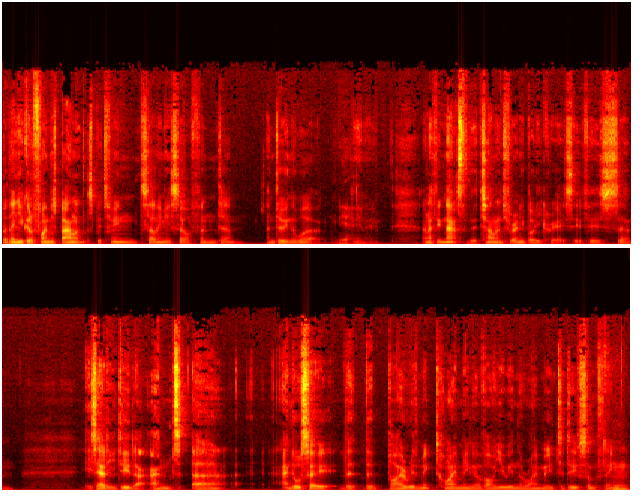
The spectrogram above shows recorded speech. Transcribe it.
But then you've got to find this balance between selling yourself and um, and doing the work. Yeah. You know, and I think that's the challenge for anybody creative is um, is how do you do that and. Uh, and also the, the biorhythmic timing of are you in the right mood to do something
